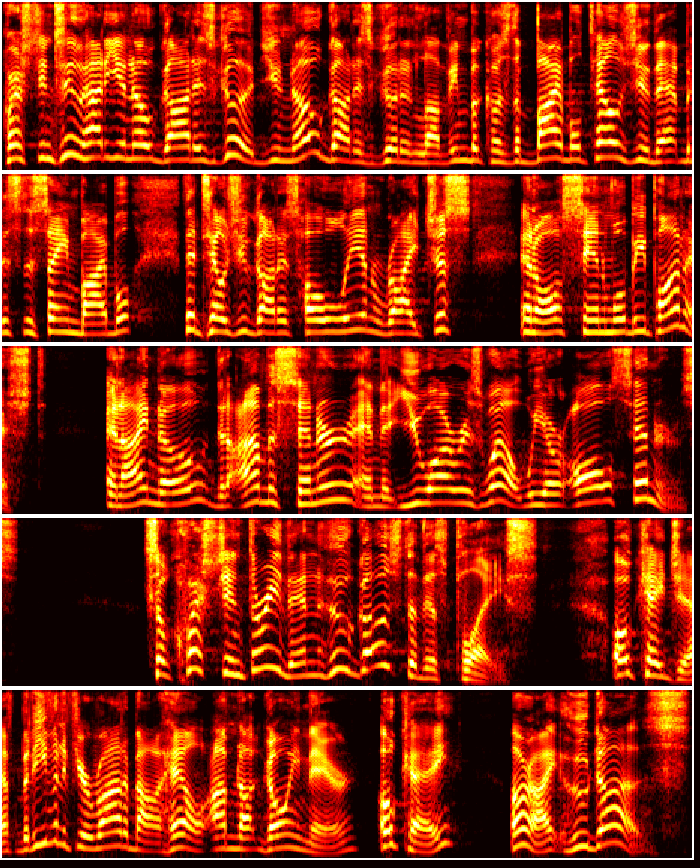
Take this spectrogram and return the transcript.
Question two, how do you know God is good? You know God is good and loving because the Bible tells you that, but it's the same Bible that tells you God is holy and righteous and all sin will be punished. And I know that I'm a sinner and that you are as well. We are all sinners. So, question three then, who goes to this place? Okay, Jeff, but even if you're right about hell, I'm not going there. Okay, all right, who does?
